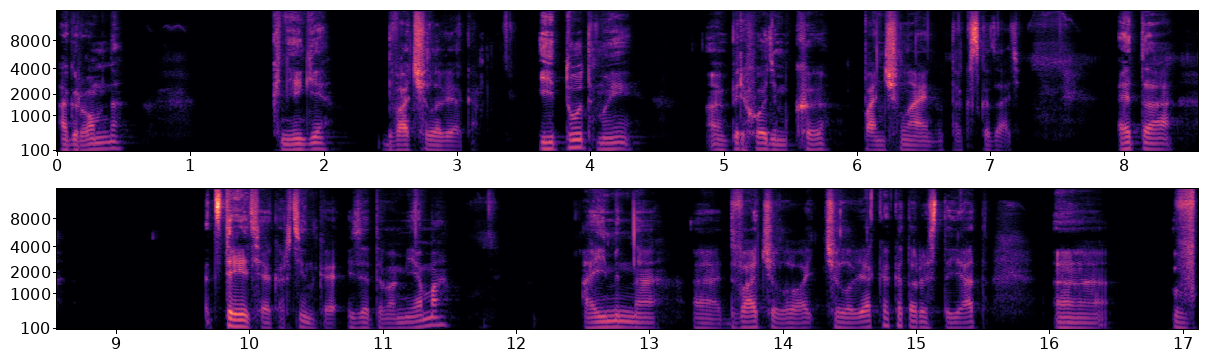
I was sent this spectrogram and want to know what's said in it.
огромна, книги два человека. И тут мы э, переходим к панчлайну, так сказать. Это третья картинка из этого мема, а именно э, два человека, которые стоят э, в,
